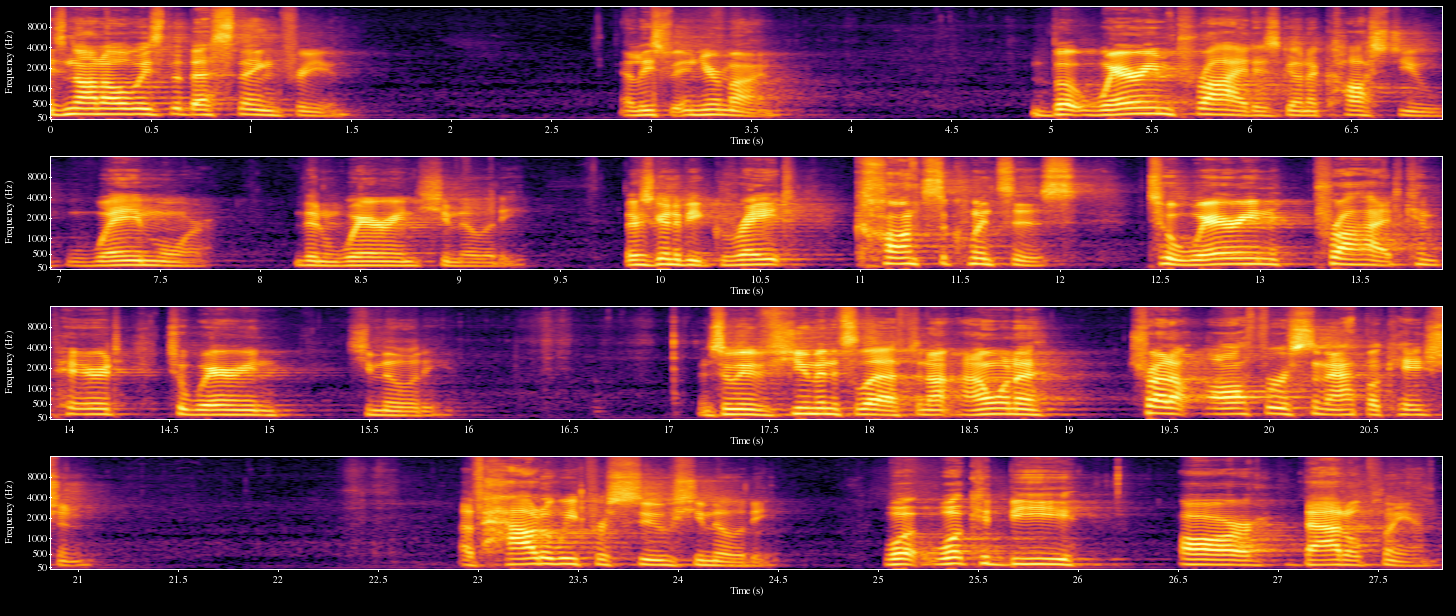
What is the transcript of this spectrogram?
is not always the best thing for you, at least in your mind. But wearing pride is going to cost you way more than wearing humility. There's going to be great consequences to wearing pride compared to wearing humility. And so we have a few minutes left, and I, I want to try to offer some application of how do we pursue humility? What, what could be our battle plan?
